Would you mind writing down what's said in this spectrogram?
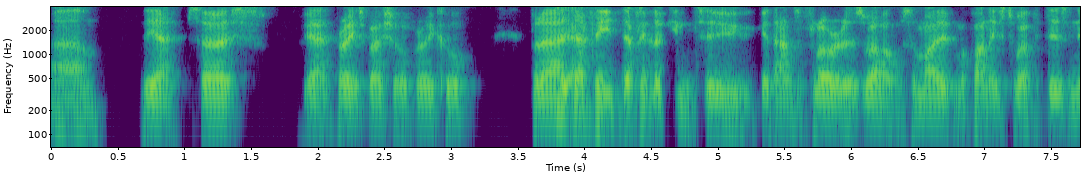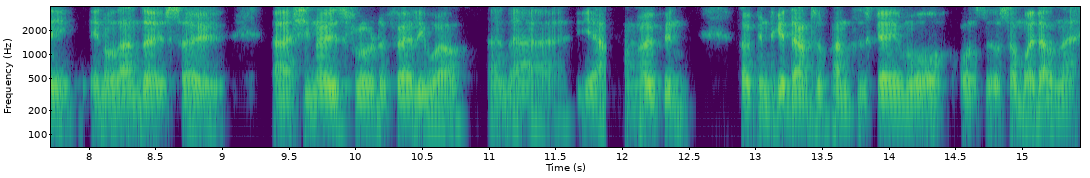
um, yeah, so it's yeah, very special, very cool. But uh, yeah. definitely, definitely looking to get down to Florida as well. So my, my partner used to work for Disney in Orlando, so uh, she knows Florida fairly well. And uh, yeah, I'm hoping hoping to get down to a Panthers game or or somewhere down there.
